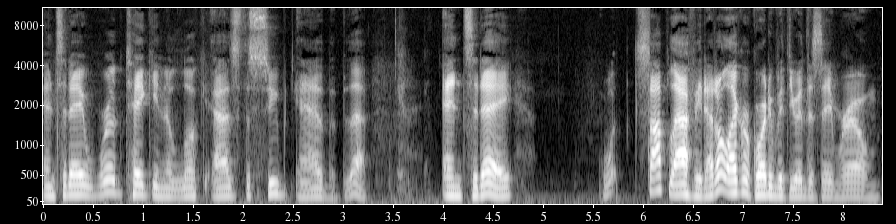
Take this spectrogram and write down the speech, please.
And today we're taking a look as the soup. eh. And today, what? Stop laughing! I don't like recording with you in the same room.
